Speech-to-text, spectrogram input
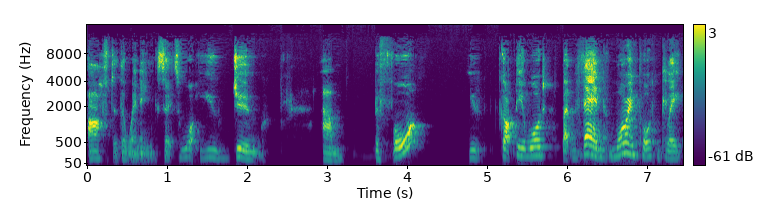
after the winning so it's what you do um, before you got the award, but then more importantly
